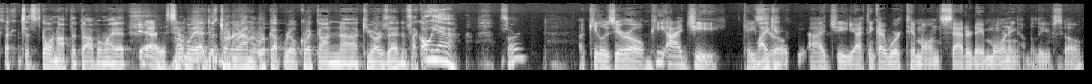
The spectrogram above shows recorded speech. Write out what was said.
just going off the top of my head. Yeah. Normally, I just turn around and look up real quick on uh, QRZ, and it's like, oh yeah. Sorry. A kilo zero PIG K zero PIG. I think I worked him on Saturday morning, I believe so.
